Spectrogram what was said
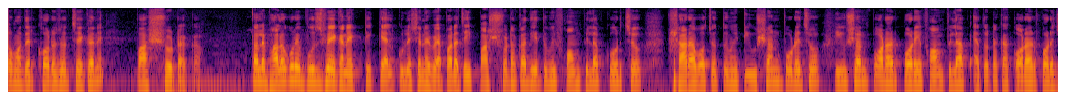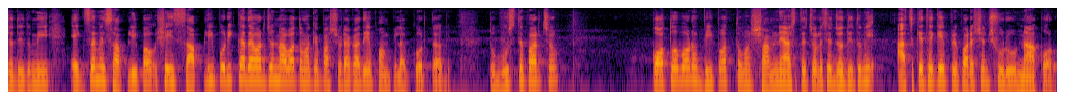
তোমাদের খরচ হচ্ছে এখানে পাঁচশো টাকা। তাহলে ভালো করে বুঝবে এখানে একটি ক্যালকুলেশনের ব্যাপার আছে। এই পাঁচশো টাকা দিয়ে তুমি ফর্ম ফিল আপ করছ, সারা বছর তুমি টিউশন পড়েছো, টিউশন পড়ার পরে ফর্ম ফিল আপ এত টাকা করার পরে যদি তুমি এক্সামে সাপ্লি পাও, সেই সাপ্লি পরীক্ষা দেওয়ার জন্য আবার তোমাকে পাঁচশো টাকা দিয়ে ফর্ম ফিল আপ করতে হবে। তো বুঝতে পারছ? কত বড় বিপদ তোমার সামনে আসতে চলেছে যদি তুমি আজকে থেকে প্রিপারেশন শুরু না করো।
